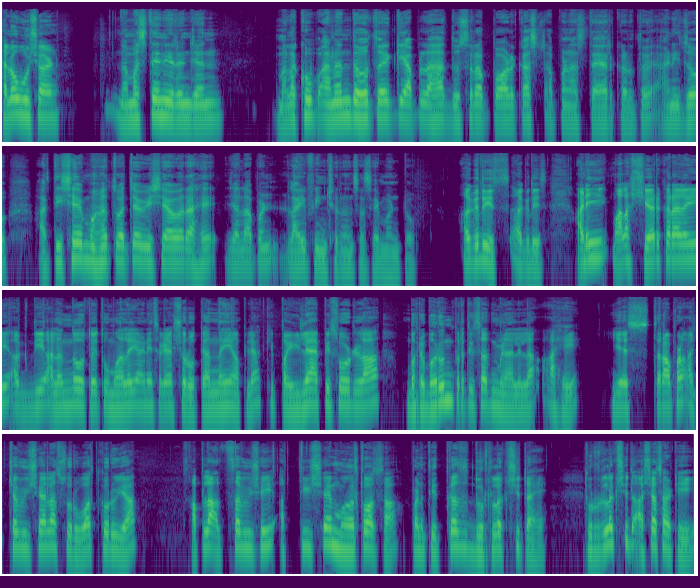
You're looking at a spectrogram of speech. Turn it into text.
हॅलो भूषण. नमस्ते निरंजन. मला खूप आनंद होतोय की आपला हा दुसरा पॉडकास्ट आपण आज तयार करतोय आणि जो अतिशय महत्त्वाच्या विषयावर आहे ज्याला आपण लाईफ इन्शुरन्स असे म्हणतो. अगदीच अगदीच. आणि मला शेअर करायलाही अगदी आनंद होतोय तुम्हालाही आणि सगळ्या श्रोत्यांनाही आपल्या की पहिल्या एपिसोडला भरभरून प्रतिसाद मिळालेला आहे. येस तर आपण आजच्या विषयाला सुरुवात करूया. आपला आजचा विषय अतिशय महत्त्वाचा पण तितकाच दुर्लक्षित आहे. दुर्लक्षित अशासाठी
